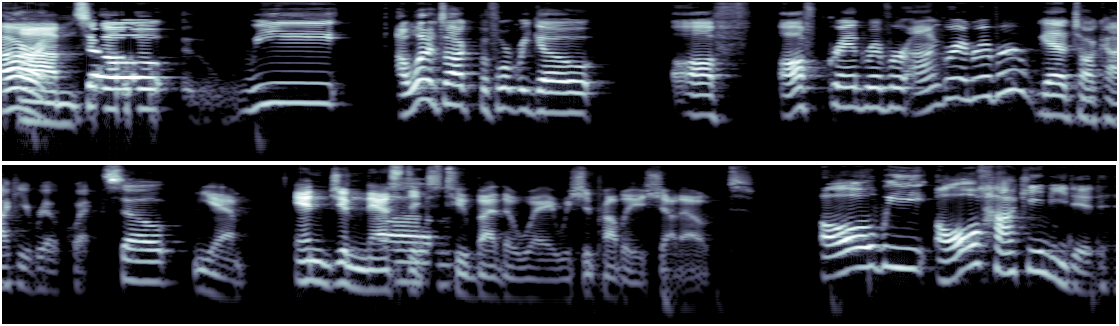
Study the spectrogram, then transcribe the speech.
All right. Um, so we, I want to talk before we go off off Grand River on Grand River. We got to talk hockey real quick. So yeah, and gymnastics um, too. By the way, we should probably shout out. All we all hockey needed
